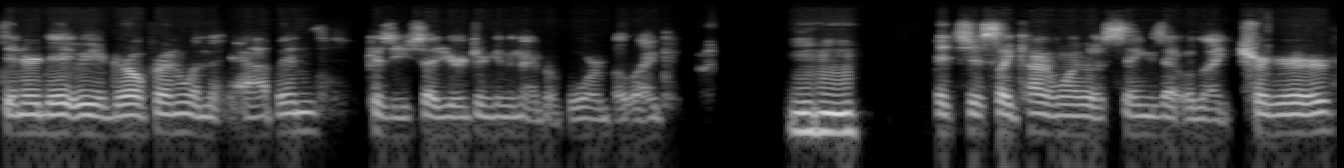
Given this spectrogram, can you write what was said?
dinner date with your girlfriend when it happened because you said you were drinking the night before but like mm-hmm. It's just like kind of one of those things that would like trigger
